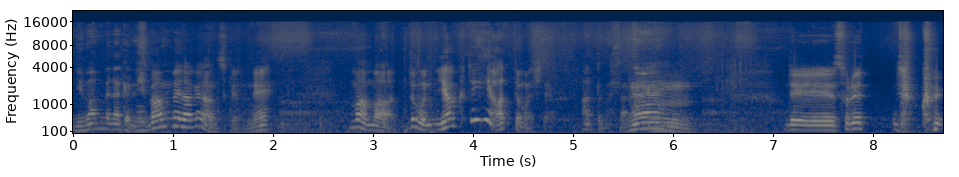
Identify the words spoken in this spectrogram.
2番目だけです2番目だけなんですけどね。まあまあでも役的には合ってましたよ、合ってましたね、うん、でそれ これ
